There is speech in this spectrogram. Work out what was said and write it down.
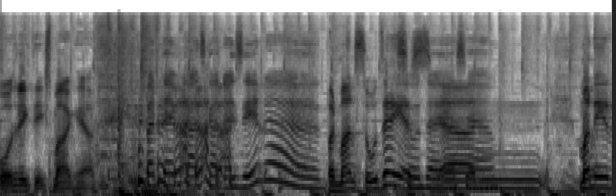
Būtu rīktīgi smagi, jā. Par tevi kāds kādreiz ir? Par mani sūdzējies. Sūdzējies, jā. mm, Man ir,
